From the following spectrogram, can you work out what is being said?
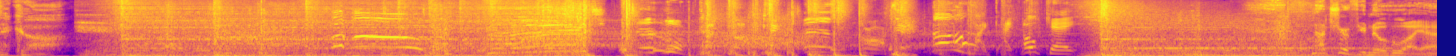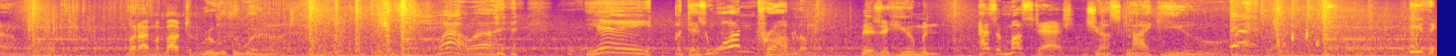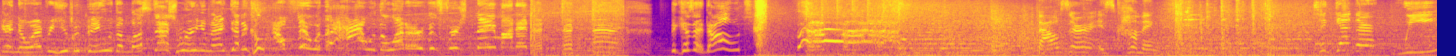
Mexico. Oh my god, okay. Not sure if you know who I am, but I'm about to rule the world. Wow, uh, yay. But there's one problem. There's a human, has a mustache, just like you. You think I know every human being with a mustache wearing an identical outfit with a hat with the letter of his first name on it? because I don't. Bowser is coming. Together, we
